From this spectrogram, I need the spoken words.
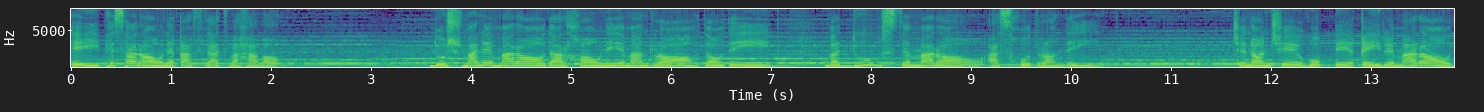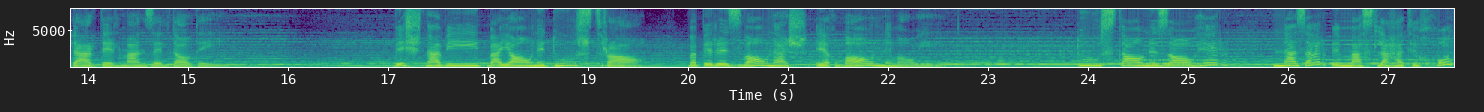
ای پسران قفلت و هوا دشمن مرا در خانه من راه داده اید و دوست مرا از خود رانده اید. چنانچه حب غیر مرا در دل منزل داده اید. بشنوید بیان دوست را و به رزوانش اقبال نمایید. دوستان ظاهر نظر به مسلحت خود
